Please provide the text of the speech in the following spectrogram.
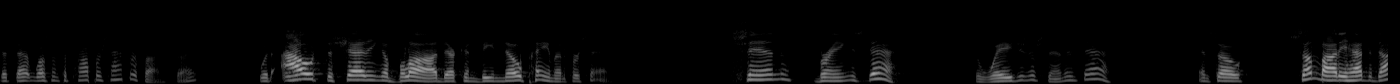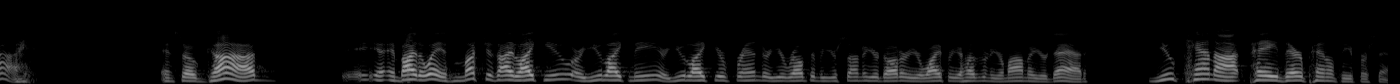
that, that wasn't the proper sacrifice, right? Without the shedding of blood, there can be no payment for sin. Sin brings death. The wages of sin is death. And so somebody had to die. And so God, and by the way, as much as I like you, or you like me, or you like your friend, or your relative, or your son, or your daughter, or your wife, or your husband, or your mom, or your dad, you cannot pay their penalty for sin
